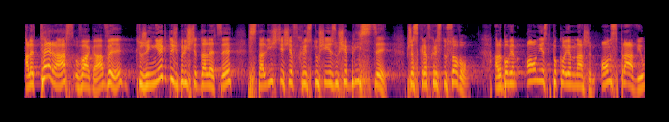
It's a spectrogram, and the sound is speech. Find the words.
Ale teraz, uwaga, wy, którzy niegdyś byliście dalecy, staliście się w Chrystusie Jezusie bliscy przez krew Chrystusową albowiem On jest pokojem naszym. On sprawił,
